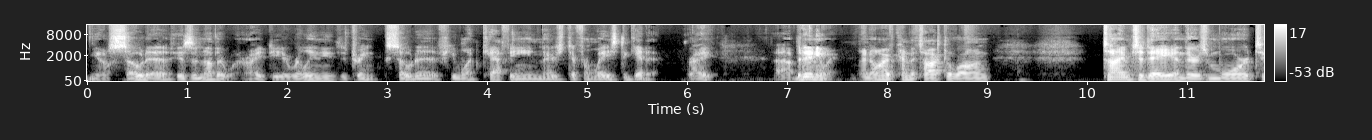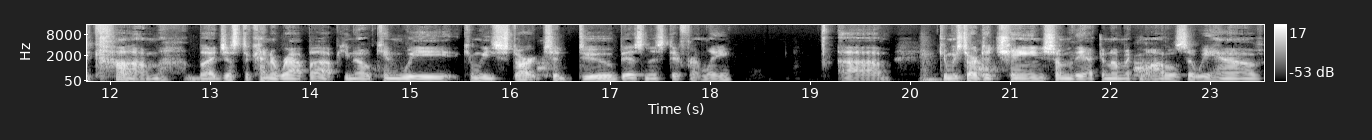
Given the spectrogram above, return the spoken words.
you know, soda is another one, right? Do you really need to drink soda if you want caffeine? There's different ways to get it, right? Uh, but anyway, I know I've kind of talked a long time today, and there's more to come. But just to kind of wrap up, you know, can we can we start to do business differently? Um, can we start to change some of the economic models that we have?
